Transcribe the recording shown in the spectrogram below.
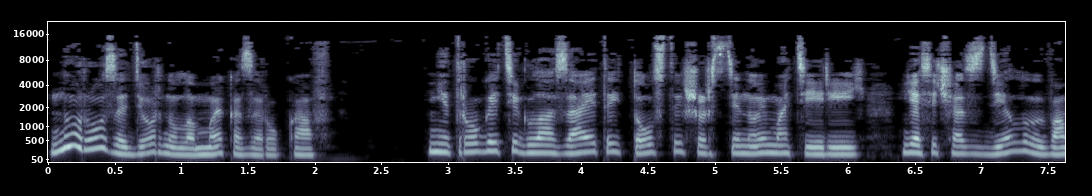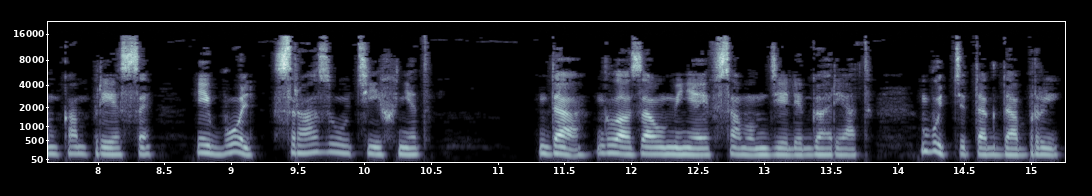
Но Роза дернула Мэка за рукав. «Не трогайте глаза этой толстой шерстяной материей. Я сейчас сделаю вам компрессы, и боль сразу утихнет». «Да, глаза у меня и в самом деле горят. Будьте так добры,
